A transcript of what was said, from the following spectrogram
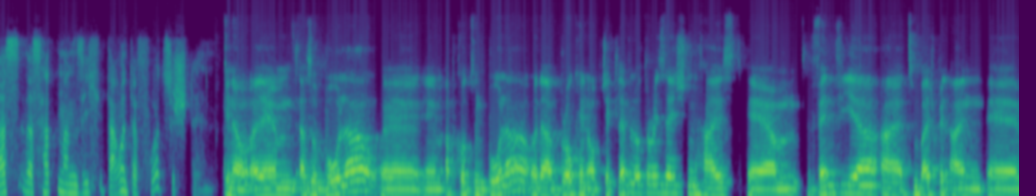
Was, was hat man sich darunter vorzustellen? Genau, ähm, also BOLA, äh, Abkürzung BOLA oder Broken Object Level Authorization heißt, ähm, wenn wir äh, zum Beispiel ein äh,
